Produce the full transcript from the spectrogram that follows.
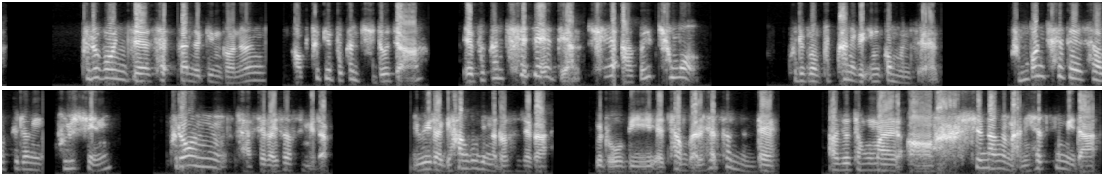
그리고 이제 제가 느낀 거는 어, 특히 북한 지도자, 예, 북한 체제에 대한 최악의 혐오, 그리고 북한의 그 인권 문제, 근본 체제에서 그런 불신, 그런 자세가 있었습니다. 유일하게 한국인으로서 제가 그 로비에 참가를 했었는데 아주 정말 어, 실망을 많이 했습니다.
